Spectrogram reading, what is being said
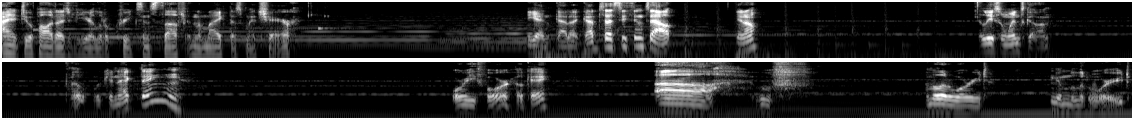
I do apologize if you hear little creaks and stuff in the mic. That's my chair. Again, gotta gotta test these things out. You know? At least the wind's gone. Oh, we're connecting. Or E4, okay. Uh, oof. I'm a little worried. I'm a little worried.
